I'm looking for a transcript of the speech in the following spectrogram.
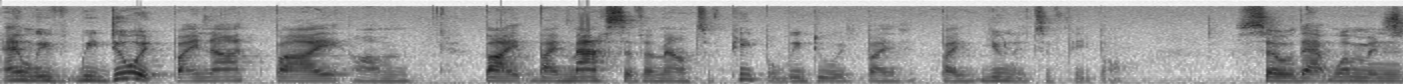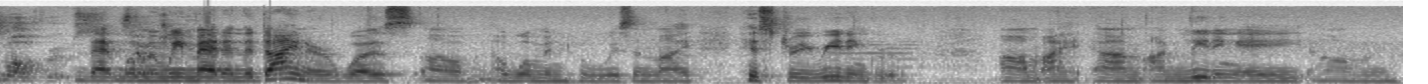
And we we do it by not by, um, by, by massive amounts of people. We do it by, by units of people. So that woman, Small groups. that woman we you- met in the diner was um, a woman who was in my history reading group. Um, I, um, I'm leading a, um,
